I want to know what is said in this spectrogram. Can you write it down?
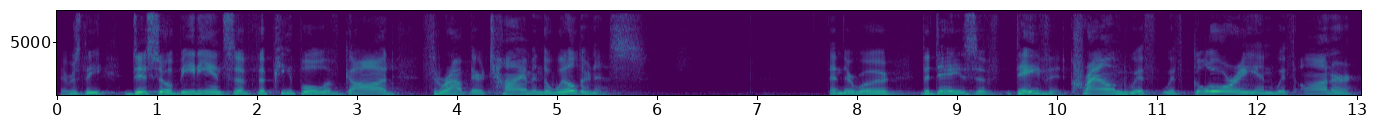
There was the disobedience of the people of God throughout their time in the wilderness. Then there were the days of David, crowned with, with glory and with honor,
